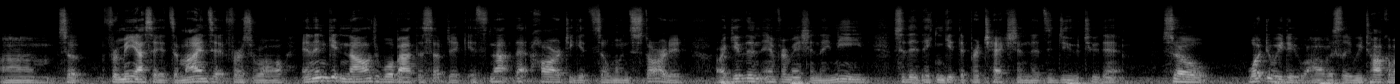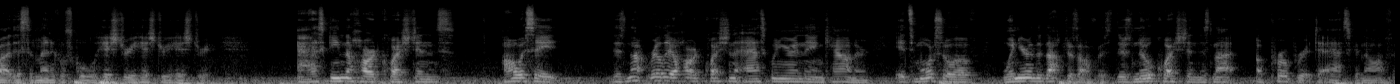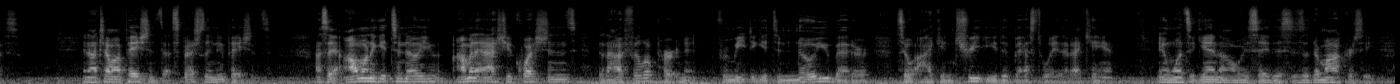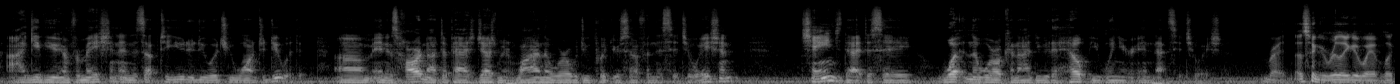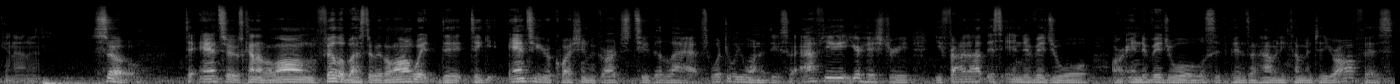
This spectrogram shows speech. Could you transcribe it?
Um, so for me, I say it's a mindset first of all, and then get knowledgeable about the subject. It's not that hard to get someone started or give them the information they need so that they can get the protection that's due to them. So what do we do? Obviously, we talk about this in medical school: history, history, history. Asking the hard questions. I always say there's not really a hard question to ask when you're in the encounter. It's more so of when you're in the doctor's office. There's no question that's not appropriate to ask in the office. And I tell my patients that, especially new patients. I say, I want to get to know you. I'm going to ask you questions that I feel are pertinent for me to get to know you better so I can treat you the best way that I can. And once again, I always say this is a democracy. I give you information, and it's up to you to do what you want to do with it. Um, and it's hard not to pass judgment. Why in the world would you put yourself in this situation? Change that to say, what in the world can I do to help you when you're in that situation? Right. That's a really good way of looking at it. So, to answer, it was kind of a long filibuster, but a long way to, to answer your question in regards to the labs. What do we want to do? So after you get your history, you find out this individual or individuals, it depends on how many come into your office,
